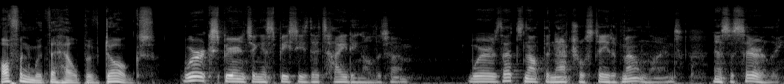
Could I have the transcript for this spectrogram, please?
often with the help of dogs. We're experiencing a species that's hiding all the time. Whereas that's not the natural state of mountain lions, necessarily.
